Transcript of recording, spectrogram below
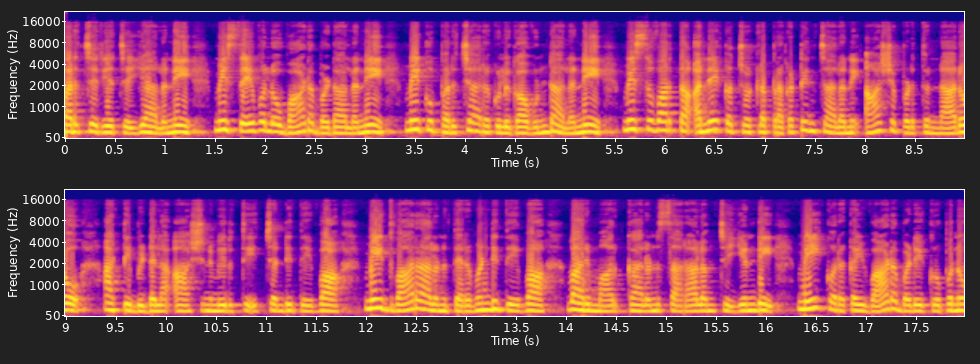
పరిచర్య చెయ్యాలని మీ సేవలో వాడబడాలని మీకు పరిచారకులుగా ఉండాలని మీ సువార్త అనేక చోట్ల ప్రకటించాలని ఆశపడుతున్నారో అట్టి బిడ్డల ఆశను మీరు తీర్చండి దేవా. మీ ద్వారాలను తెరవండి దేవా. వారి మార్గాలను సరళం చెయ్యండి. మీ కొరకై వాడబడే కృపను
